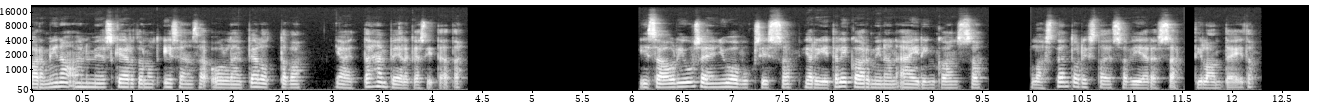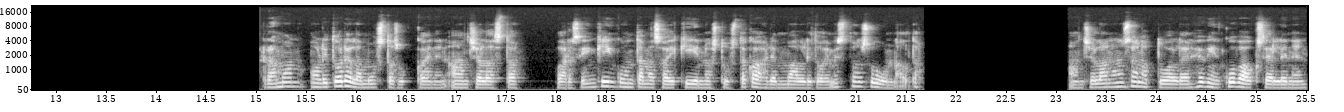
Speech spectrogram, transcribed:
Carmina on myös kertonut isänsä olleen pelottava ja että hän pelkäsi tätä. Isä oli usein juovuksissa ja riiteli Karminan äidin kanssa lasten todistaessa vieressä tilanteita. Ramon oli todella mustasukkainen Angelasta, varsinkin kun tämä sai kiinnostusta kahden mallitoimiston suunnalta. Angelan on sanottu olleen hyvin kuvauksellinen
